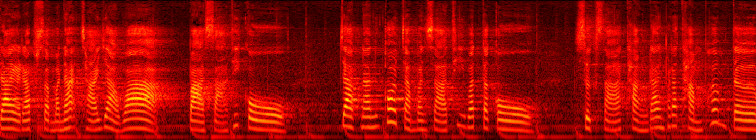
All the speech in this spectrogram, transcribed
ได้รับสมณะฉายาว่า ป่าสาธิโก จากนั้นก็จำพรรษาที่วัดตะโก ศึกษาทางด้านพระธรรมเพิ่มเติม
